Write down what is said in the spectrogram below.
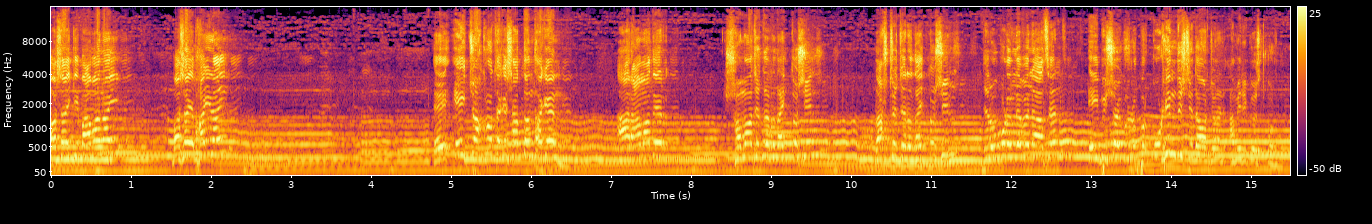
বাসায় কি বাবা নাই? বাসায় ভাই নাই? এই এই চক্র থেকে সাবধান থাকেন। আর আমাদের সমাজে যারা দায়িত্বশীল রাষ্ট্রের যারা দায়িত্বশীল, যারা উপরের লেভেলে আছেন, এই বিষয়গুলোর উপর কঠিন দৃষ্টি দেওয়ার জন্য আমি রিকোয়েস্ট করব।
